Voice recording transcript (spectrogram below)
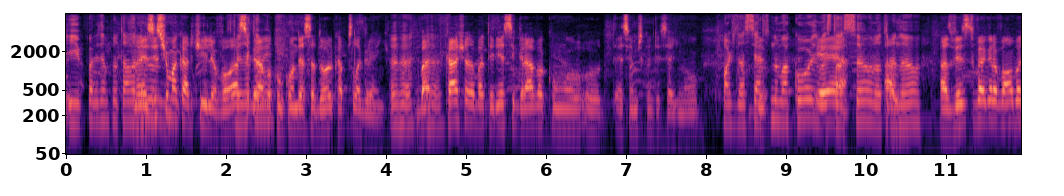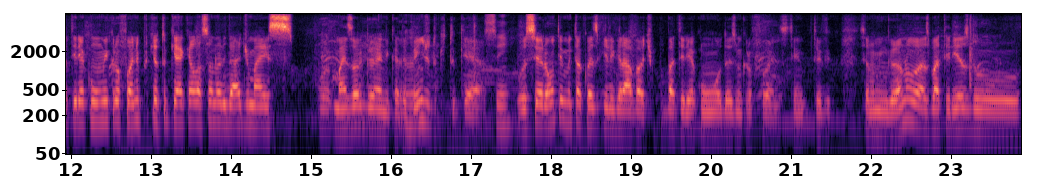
E, por exemplo, eu tava Não lendo- existe uma cartilha, voz se grava com condensador, cápsula grande. Ba- aham. Caixa da bateria se grava com o, o SM57, não. Pode dar certo numa coisa, numa É, situação, na outra a- não. Às vezes tu vai gravar uma bateria com um microfone porque tu quer aquela sonoridade mais mais orgânica, depende do que tu quer. Sim. O Seron tem muita coisa que ele grava, tipo, bateria com um ou dois microfones. Tem, teve, se eu não me engano, as baterias do.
